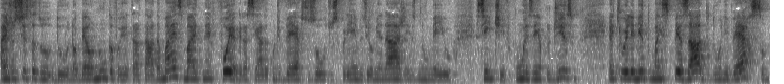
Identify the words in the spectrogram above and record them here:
A injustiça do, do, Nobel nunca foi retratada, mas Meitner foi agraciada com diversos outros prêmios e homenagens no meio científico. Um exemplo disso é que o elemento mais pesado do universo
